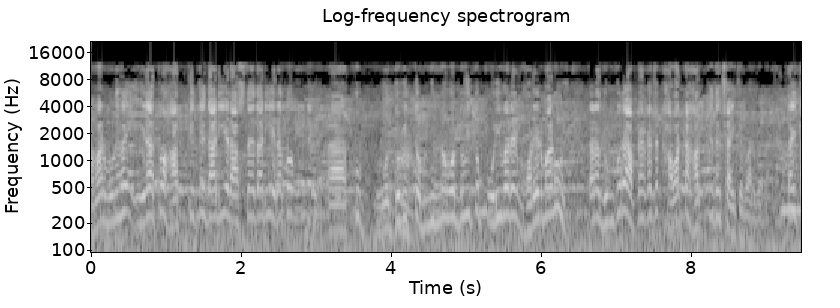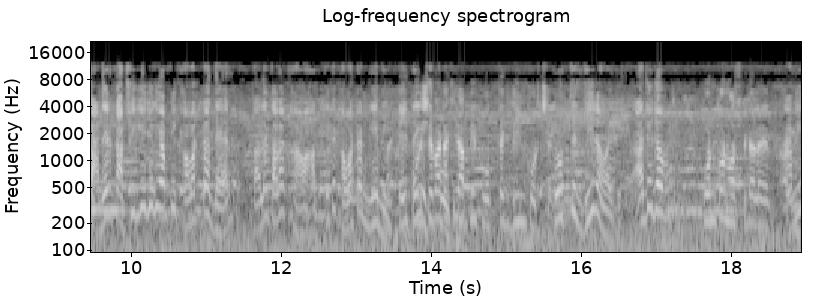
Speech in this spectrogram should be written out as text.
আমার মনে হয় এরা তো হাত পেতে দাঁড়িয়ে রাস্তায় দাঁড়িয়ে এরা তো খুব মধ্যবিত্ত নিম্ন মধ্যবিত্ত পরিবারের ঘরের মানুষ তারা দুম করে আপনার কাছে খাবারটা হাত পেতে চাইতে পারবে না। তাই তাদের কাছে গিয়ে যদি আপনি খাবারটা দেন তাহলে তারা হাত পেতে খাবারটা নেবে। এই পরিষেবাটা কি আপনি প্রত্যেক দিন করছেন? প্রত্যেক দিন হয়। আজও যাব। কোন কোন হসপিটালে আমি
